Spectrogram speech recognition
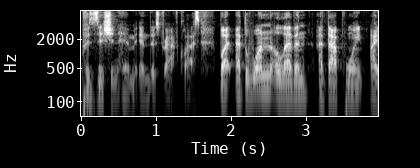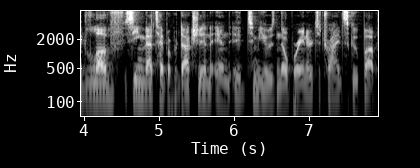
position him in this draft class. But at the 111, at that point, I love seeing that type of production, and it, to me, it was no brainer to try and scoop up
